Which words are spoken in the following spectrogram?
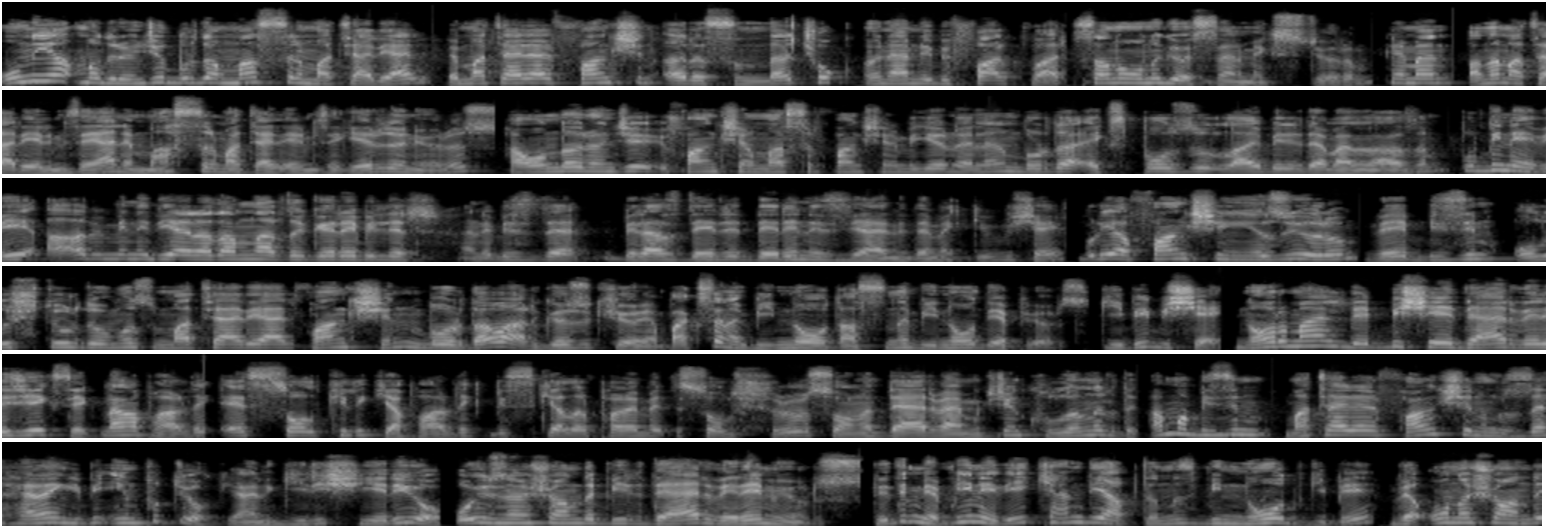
Onu yapmadan önce burada master materyal ve materyal function arasında çok önemli bir fark var. Sana onu göstermek istiyorum. Hemen ana materyalimize yani master materyalimize geri dönüyoruz. Ha ondan önce function master function'ı bir geri dönelim. Burada expose library demen lazım. Bu bir nevi abi beni diğer adamlar da görebilir. Hani biz de biraz deri deriniz yani demek gibi bir şey. Buraya function yazıyorum ve bizim oluşturduğumuz materyal function burada var gözüküyor. Yani baksana bir node aslında bir node yapıyoruz gibi bir şey. Normal Normalde bir şeye değer vereceksek ne yapardık? S sol klik yapardık. Bir scalar parametresi oluşturur. Sonra değer vermek için kullanırdık. Ama bizim materyal function'ımızda herhangi bir input yok. Yani giriş yeri yok. O yüzden şu anda bir değer veremiyoruz. Dedim ya bir nevi kendi yaptığımız bir node gibi ve ona şu anda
